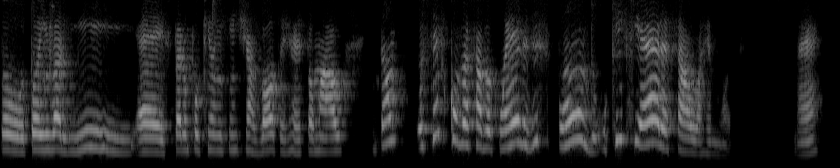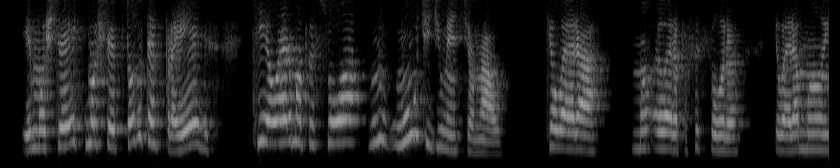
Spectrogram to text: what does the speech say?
tô, tô indo ali, é, espera um pouquinho aí que a gente já volta, já retoma a aula. Então, eu sempre conversava com eles expondo o que, que era essa aula remota, né? Eu mostrei, mostrei todo o tempo para eles que eu era uma pessoa multidimensional, que eu era, eu era professora, que eu era mãe,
